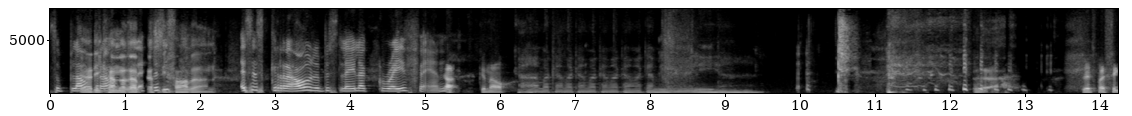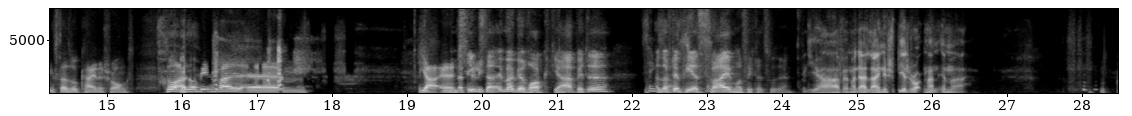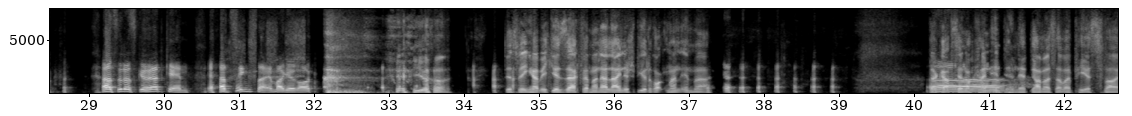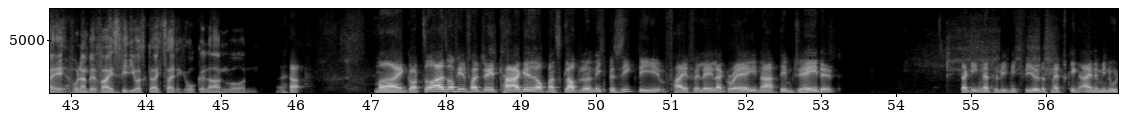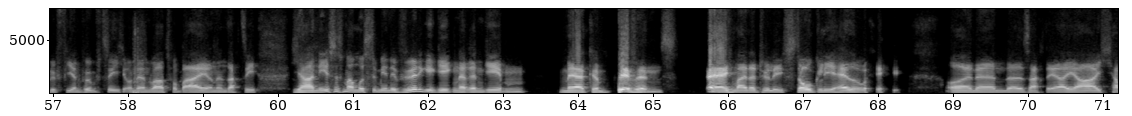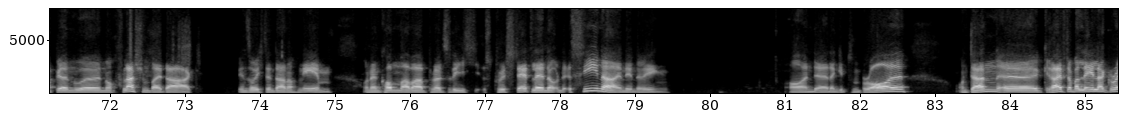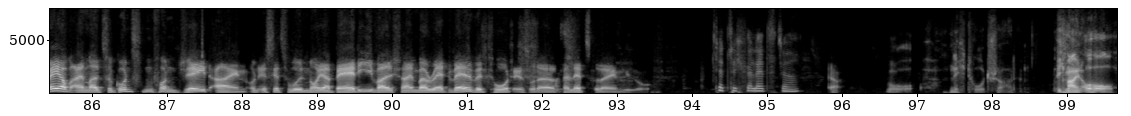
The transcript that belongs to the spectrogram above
So blau. ja, die. Kamera passt die Farbe an. Es ist grau, du bist Layla Gray-Fan. Ja. Genau. Kammer, Kammer, Kammer, Kammer, Kammer, Chameleon. Ja. Du hättest bei Singster so keine Chance. So, also auf jeden Fall, ähm, ja, äh, natürlich. Singstar immer gerockt, ja, bitte. Singst Also auf der du. PS2 muss ich dazu sagen. Ja, wenn man alleine spielt, rockt man immer. Hast du das gehört, Ken? Er hat Singster immer gerockt. ja. Deswegen habe ich gesagt, wenn man alleine spielt, rockt man immer. Da gab es ja noch kein Ah. Internet damals, aber PS2, wo dann Beweisvideos gleichzeitig hochgeladen wurden. Ja. Mein Gott. So, also auf jeden Fall Jade Cargill, ob man es glaubt oder nicht, besiegt die Pfeife Layla Gray nach dem Jaded. Da ging natürlich nicht viel. Das Match ging eine Minute 54 und dann war es vorbei. Und dann sagt sie: Ja, nächstes Mal musst du mir eine würdige Gegnerin geben. Malcolm Bivens. Äh, ich meine natürlich Stokely Hathaway. Und dann äh, sagt er: Ja, ich habe ja nur noch Flaschen bei Dark. Wen soll ich denn da noch nehmen? Und dann kommen aber plötzlich Chris Statlander und Cena in den Ring. Und äh, dann gibt es einen Brawl. Und dann äh, greift aber Layla Gray auf einmal zugunsten von Jade ein und ist jetzt wohl ein neuer Baddie, weil scheinbar Red Velvet tot ist oder verletzt oder irgendwie so. Die hat sich verletzt, ja. Oh, nicht tot, schade. Ich meine, oh,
